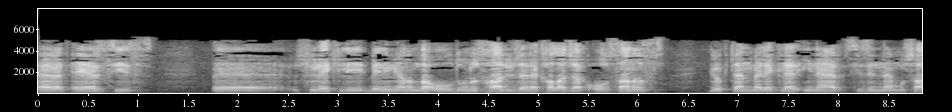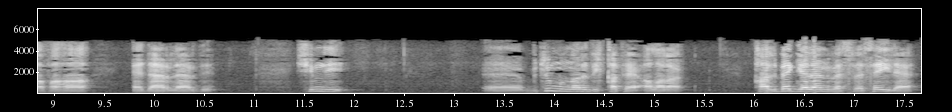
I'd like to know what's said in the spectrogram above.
evet eğer siz e, sürekli benim yanımda olduğunuz hal üzere kalacak olsanız gökten melekler iner sizinle musafaha ederlerdi. Şimdi e, bütün bunları dikkate alarak kalbe gelen vesveseyle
